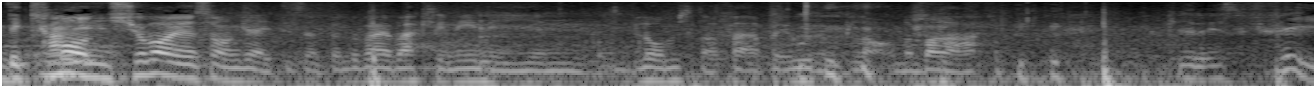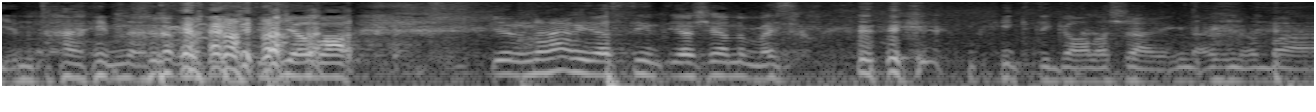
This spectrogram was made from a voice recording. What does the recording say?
Det kan Moncho var ju en sån grej till exempel. Då var jag verkligen inne i en blomsteraffär på Odenplan och bara... Gud det är så fint här inne. Jag bara... Gud den här är. Jag kände mig som en riktig galakärring där inne och bara...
